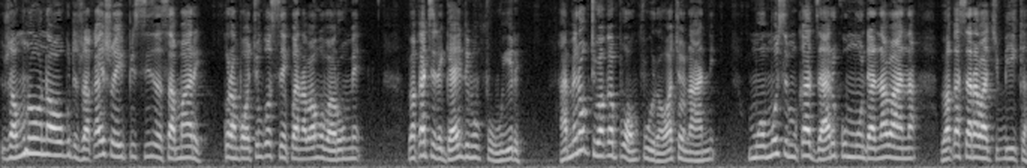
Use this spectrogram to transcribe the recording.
Zvamunoonawo kuti zvakaisvoipisisa samari kuramba uchingosekwa navamwe varume. Vakati regai ndimupfuhwire. Hamene kuti vakapiwa mupfuhwira wacho nani. Mumwe musi mukadzi ari kumunda navana vakasara vachibika.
